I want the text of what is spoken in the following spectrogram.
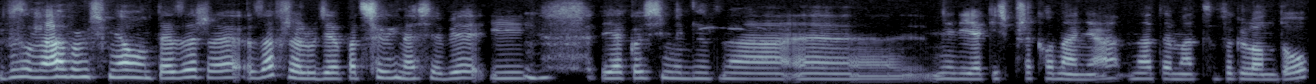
wysunęłabym śmiałą tezę, że zawsze ludzie patrzyli na siebie i mhm. jakoś mieli, na, e, mieli jakieś przekonania na temat wyglądu,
